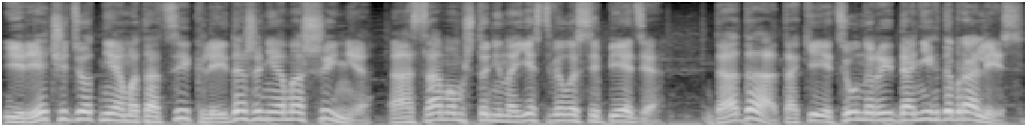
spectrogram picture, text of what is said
И речь идет не о мотоцикле и даже не о машине, а о самом что ни на есть велосипеде. Да-да, такие тюнеры до них добрались.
